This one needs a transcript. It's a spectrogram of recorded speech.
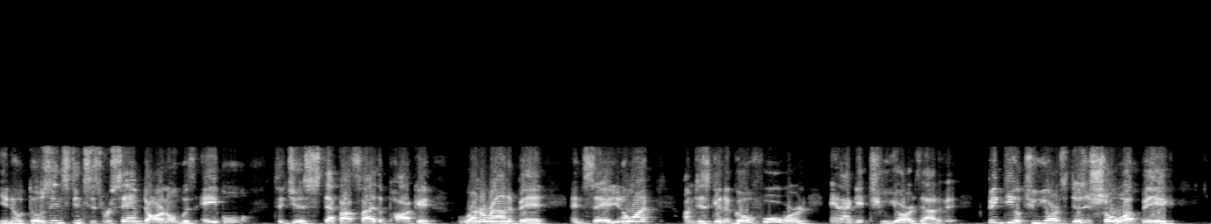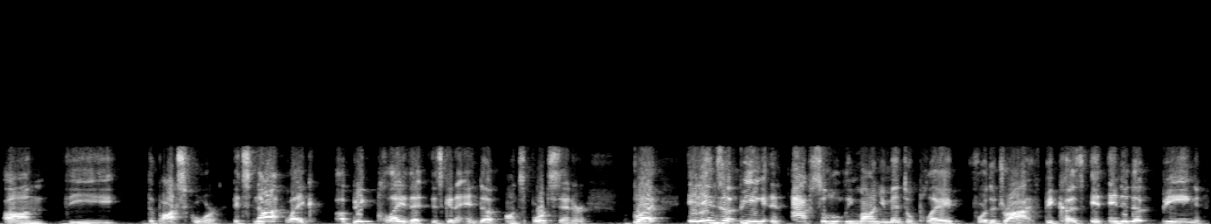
you know, those instances where Sam Darnold was able to just step outside the pocket, run around a bit, and say, you know what, I'm just going to go forward and I get two yards out of it. Big deal, two yards. It doesn't show up big on the the box score. It's not like a big play that is going to end up on SportsCenter, but it ends up being an absolutely monumental play for the drive because it ended up being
